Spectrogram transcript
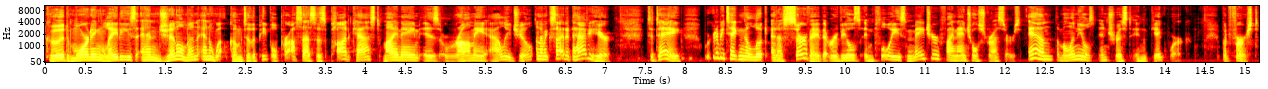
Good morning, ladies and gentlemen, and welcome to the People Processes podcast. My name is Rami Alijil, and I'm excited to have you here. Today, we're going to be taking a look at a survey that reveals employees' major financial stressors and the millennials' interest in gig work. But first,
